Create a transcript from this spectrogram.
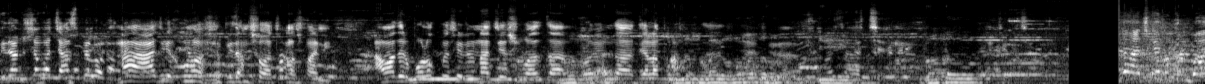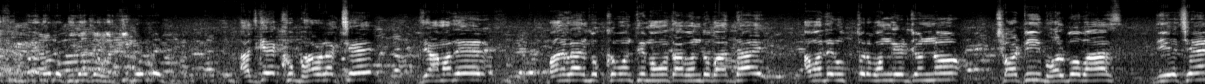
বিধানসভা চান্স পেল না? না আজকে কোনো বিধানসভা চান্স পায়নি আমাদের ব্লক প্রেসিডেন্ট আছে সুভাষ দা রহিম দা জেলা অবগত। যে আচ্ছা। আজকে নতুন আজকে খুব ভালো লাগছে যে আমাদের বাংলার মুখ্যমন্ত্রী মমতা বন্দ্যোপাধ্যায় আমাদের উত্তরবঙ্গের জন্য ছটি ভলভো বাস দিয়েছেন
